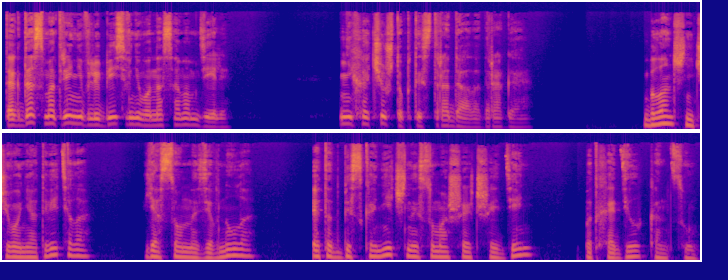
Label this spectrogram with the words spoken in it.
Тогда смотри, не влюбись в него на самом деле. Не хочу, чтобы ты страдала, дорогая. Бланш ничего не ответила. Я сонно зевнула. Этот бесконечный сумасшедший день подходил к концу.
